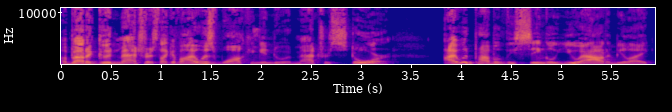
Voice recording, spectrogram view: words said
about a good mattress. Like if I was walking into a mattress store, I would probably single you out and be like,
